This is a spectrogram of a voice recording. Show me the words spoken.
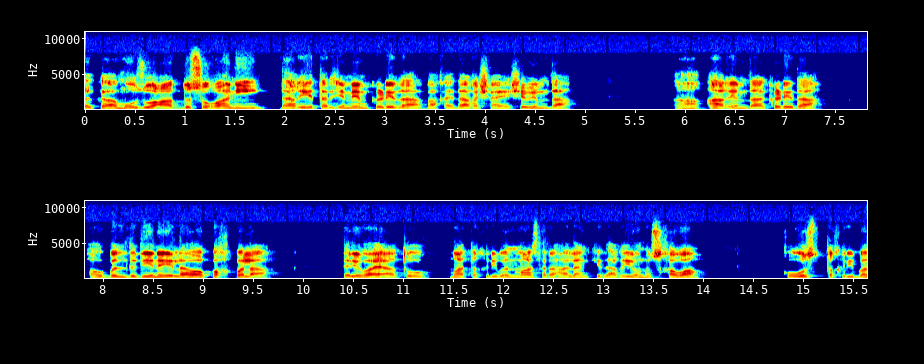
لکه موضوعات د سوغانی دا غي ترجمه هم کړی دا باقاعده غ شایع شویم دا هغه هم دا کړی دا او بل د دین علاوه په خپل د روایتو ما تقریبا ما سره حالان کې دا غي یو نسخه وا خو اوس تقریبا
